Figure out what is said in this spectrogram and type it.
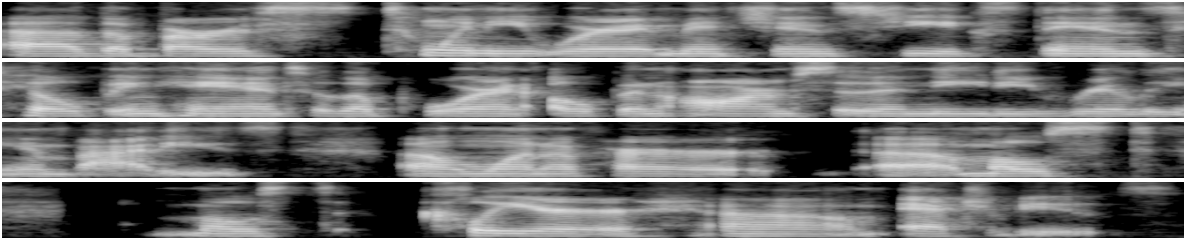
uh, the verse 20 where it mentions she extends helping hand to the poor and open arms to the needy really embodies uh, one of her uh, most most clear um, attributes.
